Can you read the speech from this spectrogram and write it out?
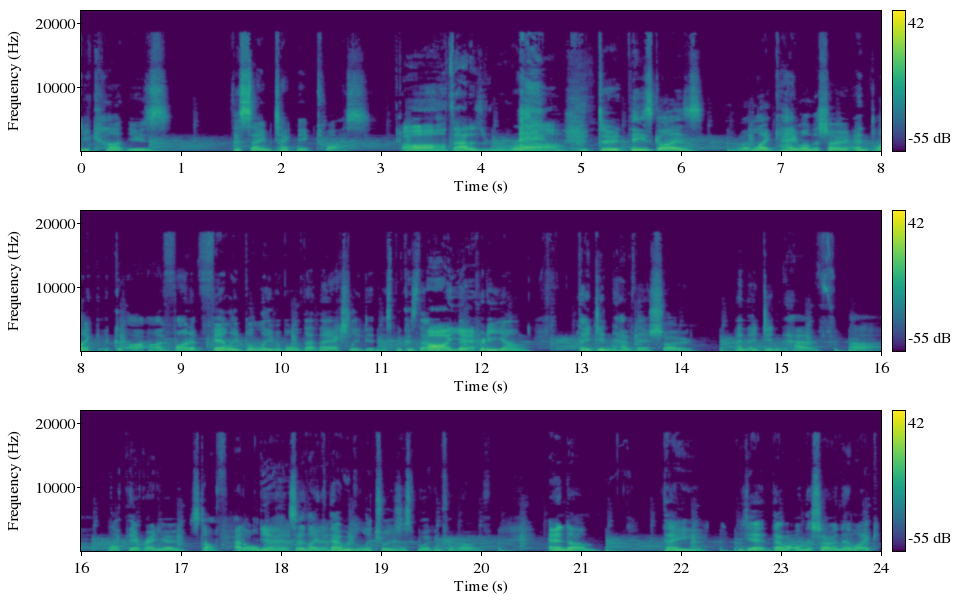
you can't use the same technique twice. Oh, that is rough. Dude, these guys like came on the show and like 'cause I, I find it fairly believable that they actually did this because they were, Oh, they were pretty young. They didn't have their show and they didn't have uh, like their radio stuff at all. Yeah, So like yeah. they were literally just working for Rove, and um, they yeah they were on the show and they're like.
